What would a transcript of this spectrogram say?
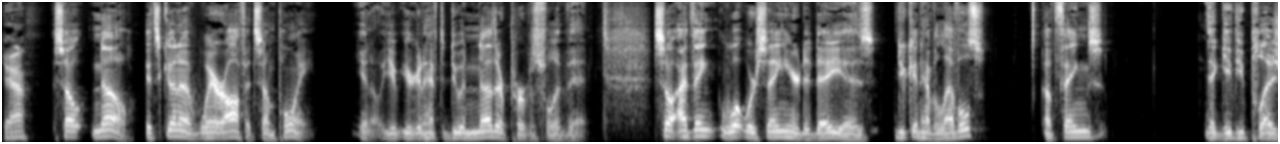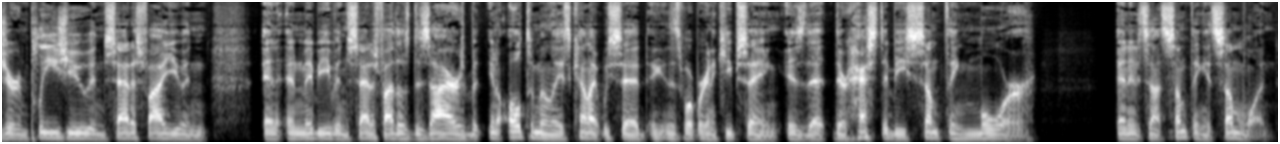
Yeah. So no, it's going to wear off at some point. You know, you, you're going to have to do another purposeful event. So I think what we're saying here today is you can have levels of things that give you pleasure and please you and satisfy you and and and maybe even satisfy those desires. But you know, ultimately, it's kind of like we said. and It's what we're going to keep saying is that there has to be something more, and it's not something; it's someone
